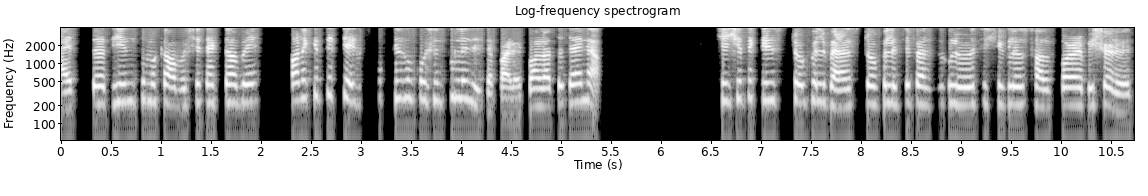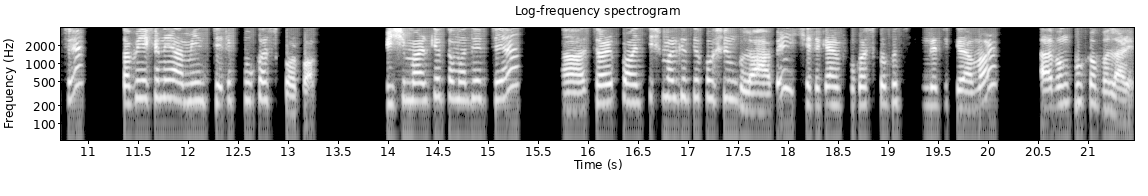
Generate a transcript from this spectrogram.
আয়ত্তাধীন তোমাকে অবশ্যই থাকতে হবে। অনেক ক্ষেত্রে টেক্সট বুক থেকে কোশ্চেন তুলে দিতে পারে, বলা তো যায় না। সেই সাথে ক্লিস টোফেল ব্যালেন্স যে প্যাসেজগুলো রয়েছে, সেগুলো সলভ করার বিষয় রয়েছে। তবে এখানে আমি যেটা ফোকাস করব, বিশ মার্কে তোমাদের যে সরি পঁয়ত্রিশ মার্কের যে কোশ্চেনগুলো হবে, সেটাকে আমি ফোকাস করব ইংরেজি গ্রামার এবং ভোকাবুলারি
